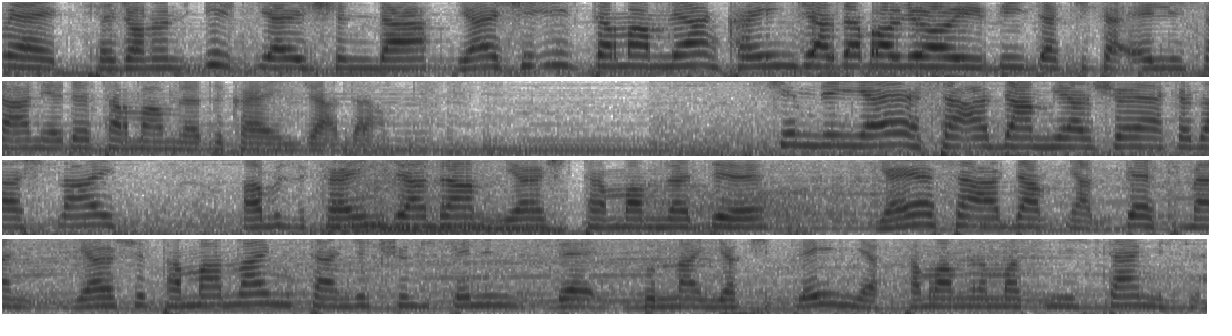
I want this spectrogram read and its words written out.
Evet sezonun ilk yarışında yarışı ilk tamamlayan kayınca adam oluyor. 1 dakika 50 saniyede tamamladı kayınca adam. Şimdi yayasa adam yarışıyor arkadaşlar. Abuzi kayınca adam yarışı tamamladı. Yayasa adam yani Batman yarışı tamamlar mı sence? Çünkü senin de bunlar rakiplerin ya tamamlamasını ister misin?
